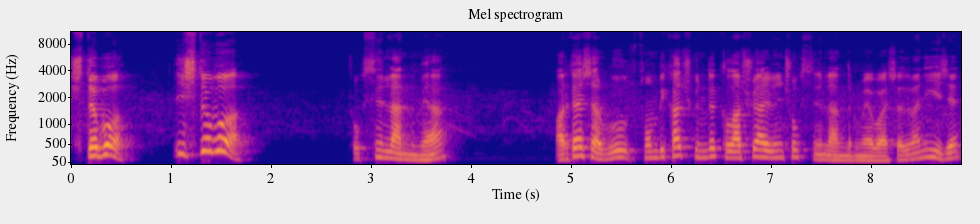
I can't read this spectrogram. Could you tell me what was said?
İşte bu. İşte bu. Çok sinirlendim ya. Arkadaşlar bu son birkaç günde Clash Royale beni çok sinirlendirmeye başladı. Ben iyice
